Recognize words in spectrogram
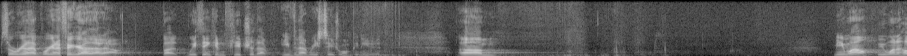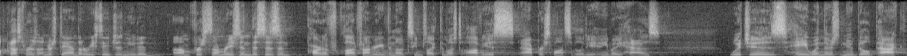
so we're gonna we're gonna figure that out, but we think in future that even that restage won't be needed. Um, meanwhile, we want to help customers understand that a restage is needed. Um, for some reason, this isn't part of Cloud Foundry, even though it seems like the most obvious app responsibility anybody has which is, hey, when there's a new build pack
